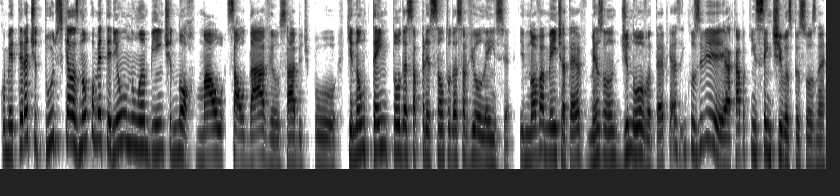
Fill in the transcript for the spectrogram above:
cometer atitudes que elas não cometeriam num ambiente normal, saudável, sabe? Tipo, que não tem toda essa pressão, toda essa violência. E novamente, até mencionando de novo, até porque inclusive acaba que incentiva as pessoas, né?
